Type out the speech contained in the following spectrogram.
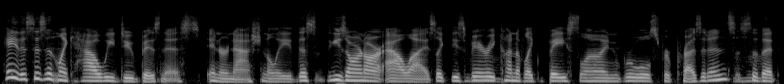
"Hey, this isn't like how we do business internationally. This these aren't our allies." Like these very kind of like baseline rules for presidents, so that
